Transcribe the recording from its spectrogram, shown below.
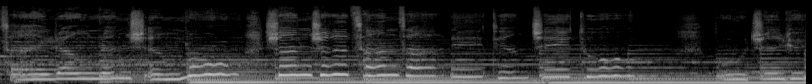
才让人羡慕，甚至掺杂一点嫉妒，不至于。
